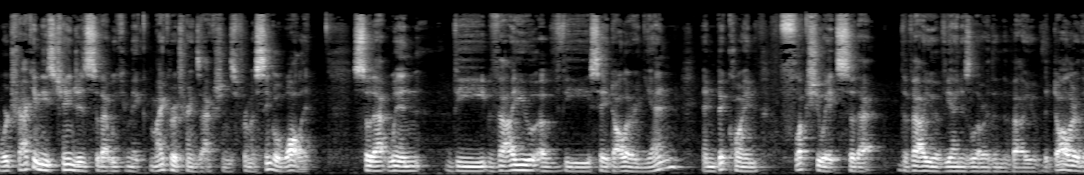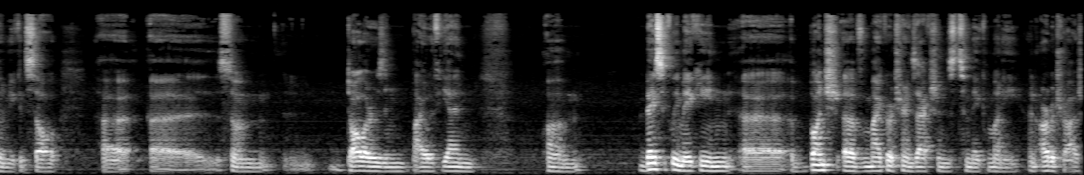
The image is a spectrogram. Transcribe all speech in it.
we're tracking these changes so that we can make microtransactions from a single wallet so that when the value of the, say, dollar and yen and Bitcoin fluctuates so that the value of yen is lower than the value of the dollar, then we could sell uh, uh, some dollars and buy with yen, um, basically making uh, a bunch of microtransactions to make money, an arbitrage.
